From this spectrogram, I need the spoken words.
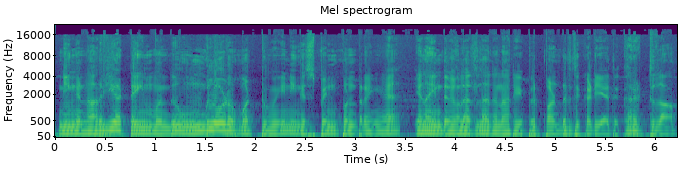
நீங்கள் நிறைய டைம் வந்து உங்களோட மட்டுமே நீங்கள் ஸ்பெண்ட் பண்ணுறீங்க ஏன்னா இந்த காலத்தில் அதை நிறைய பேர் பண்ணுறது கிடையாது. கரெக்டு தான்.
